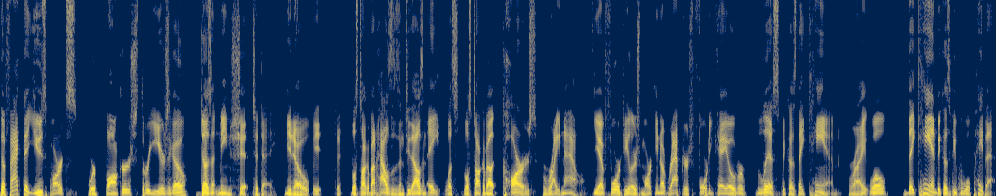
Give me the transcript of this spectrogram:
The fact that used parts were bonkers three years ago doesn't mean shit today. You know, it, it let's talk about houses in 2008. Let's let's talk about cars right now. You have Ford dealers marking up Raptors 40k over list because they can, right? Well, they can because people will pay that.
